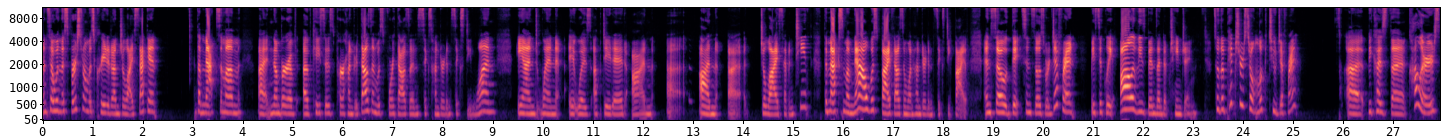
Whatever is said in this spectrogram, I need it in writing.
And so when this first one was created on July 2nd, the maximum uh, number of, of cases per 100,000 was 4,661. And when it was updated on, uh, on uh, July 17th, the maximum now was 5,165. And so since those were different, basically all of these bins end up changing. So the pictures don't look too different uh, because the colors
